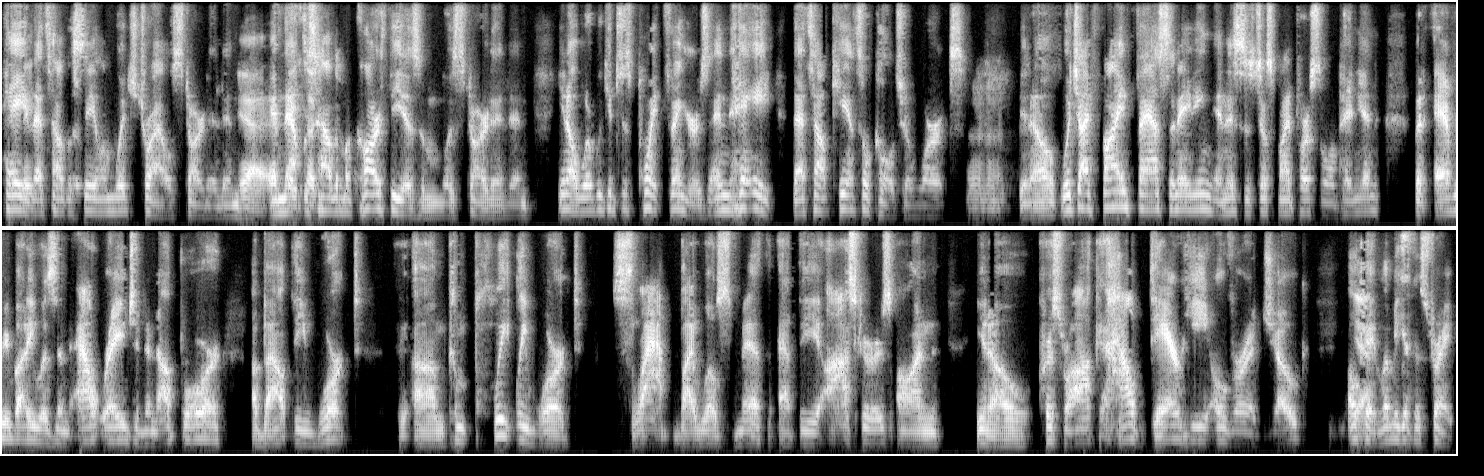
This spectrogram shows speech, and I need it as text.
hey, that's how the Salem witch trials started, and yeah, and that was took- how the McCarthyism was started, and you know where we could just point fingers, and hey, that's how cancel culture works, mm-hmm. you know, which I find fascinating, and this is just my personal opinion, but everybody was in outrage and an uproar about the worked, um, completely worked slap by Will Smith at the Oscars on you know Chris Rock. How dare he over a joke? Okay, yeah. let me get this straight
